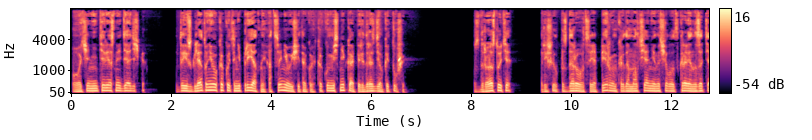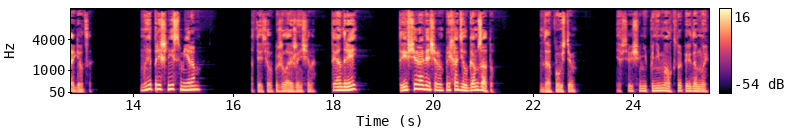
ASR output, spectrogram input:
Очень интересный дядечка. Да и взгляд у него какой-то неприятный, оценивающий такой, как у мясника перед разделкой туши. «Здравствуйте», — решил поздороваться я первым, когда молчание начало откровенно затягиваться. «Мы пришли с миром», — ответила пожилая женщина. «Ты Андрей? Ты вчера вечером приходил к Гамзату?» «Допустим». Я все еще не понимал, кто передо мной,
